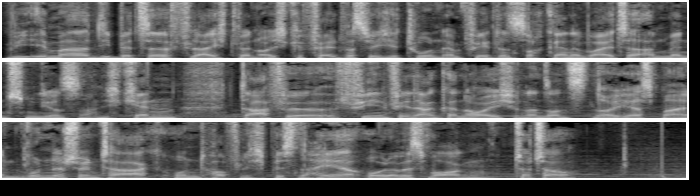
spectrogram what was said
wie immer, die Bitte, vielleicht, wenn euch gefällt, was wir hier tun, empfehlt uns doch gerne weiter an Menschen, die uns noch nicht kennen. Dafür vielen, vielen Dank an euch und ansonsten euch erstmal einen wunderschönen Tag und hoffentlich bis nachher oder bis morgen. Ciao, ciao.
